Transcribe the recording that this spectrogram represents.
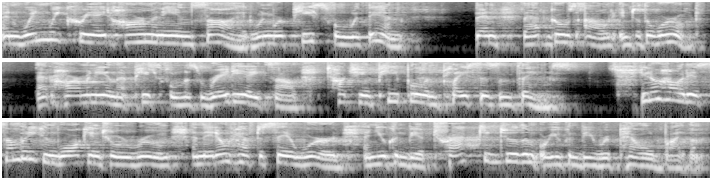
And when we create harmony inside, when we're peaceful within, then that goes out into the world. That harmony and that peacefulness radiates out, touching people and places and things. You know how it is? Somebody can walk into a room and they don't have to say a word, and you can be attracted to them or you can be repelled by them.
